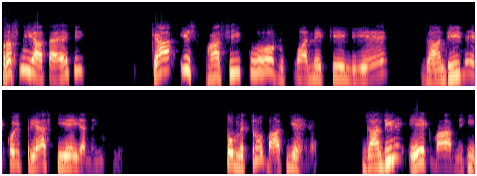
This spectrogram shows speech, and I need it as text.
प्रश्न ये आता है कि क्या इस फांसी को रुकवाने के लिए गांधी ने कोई प्रयास किए या नहीं किए? तो मित्रों, बात यह है, गांधी ने एक बार नहीं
